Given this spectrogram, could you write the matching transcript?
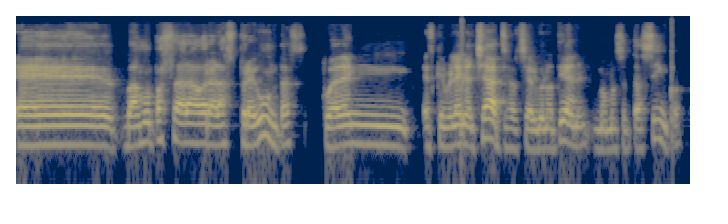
Eh, vamos a pasar ahora a las preguntas. Pueden escribirle en el chat si alguno tiene. Vamos a aceptar cinco.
